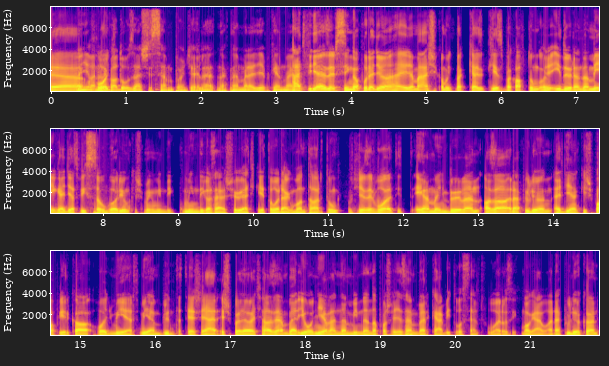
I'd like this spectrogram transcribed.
Uh, nyilván hogy... adózási szempontjai lehetnek, nem? Mert egyébként meg... Hát figyelj, ezért Szingapur egy olyan hely, hogy a másik, amit meg kézbe kaptunk, hogy időrendben még egyet visszaugorjunk, és még mindig, mindig az első egy-két órákban tartunk. Úgyhogy ezért volt itt élmény bőven. Az a repülőn egy ilyen kis papírka, hogy miért, milyen büntetés jár, és például, hogyha az ember, jó, nyilván nem mindennapos, hogy az ember kábítószert fuvarozik magával a repülőkön,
